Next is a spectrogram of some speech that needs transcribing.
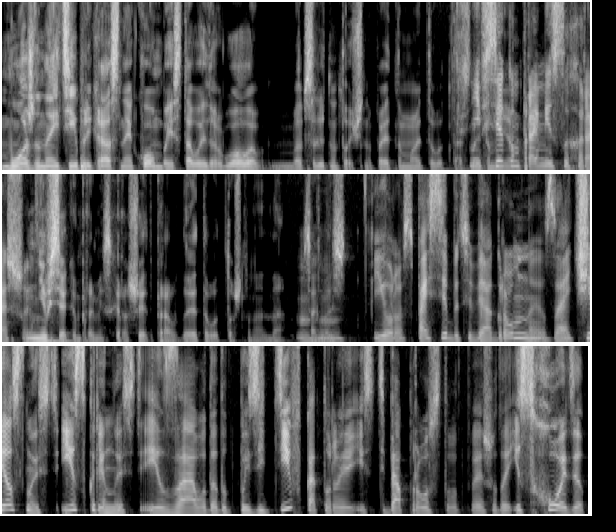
Можно найти прекрасное комбо из того и другого, абсолютно точно. Поэтому это вот так. Не все мне... компромиссы хороши. Не все компромиссы хороши, это правда. Это вот то, что надо, да, угу. согласен. Юра, спасибо тебе огромное за честность, искренность и за вот этот позитив, который из тебя просто, вот, понимаешь, это исходит.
